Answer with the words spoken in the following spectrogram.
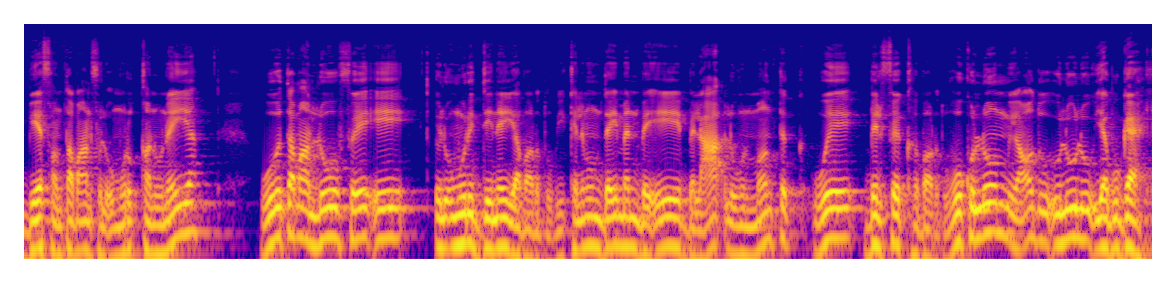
بيفهم طبعا في الأمور القانونية وطبعا له في إيه؟ الأمور الدينية برضه. بيكلمهم دايما بإيه؟ بالعقل والمنطق وبالفقه برضه. وكلهم يقعدوا يقولوا له يا أبو جهل.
